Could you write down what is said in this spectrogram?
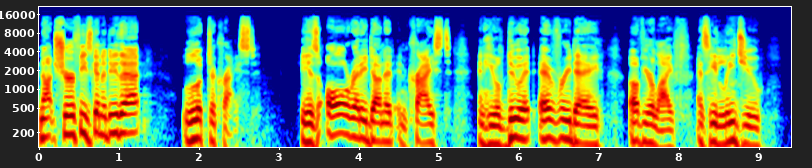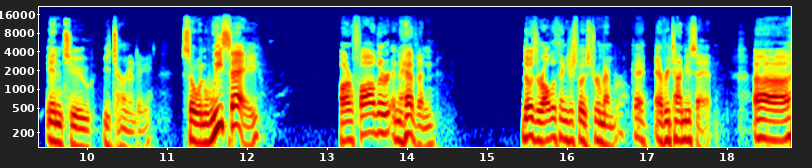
Not sure if he's going to do that? Look to Christ. He has already done it in Christ, and he will do it every day of your life as he leads you into eternity. So when we say, our Father in heaven, those are all the things you're supposed to remember, okay? Every time you say it. Uh,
